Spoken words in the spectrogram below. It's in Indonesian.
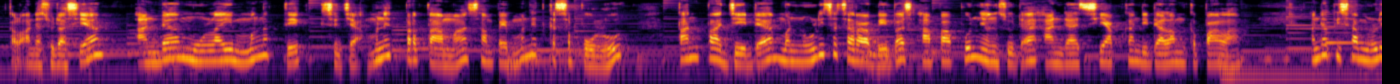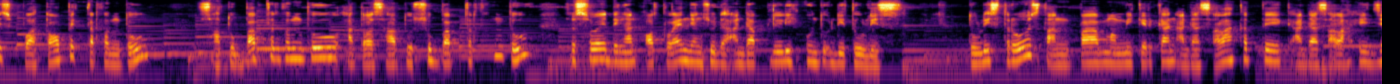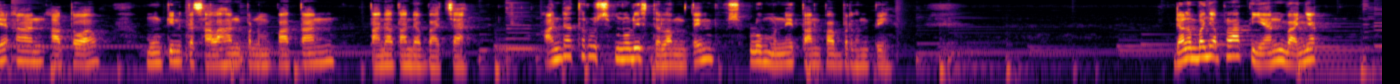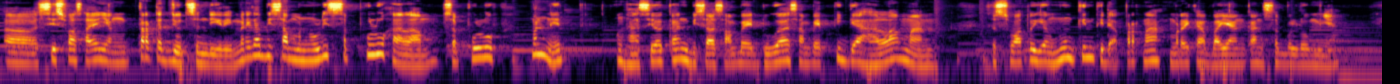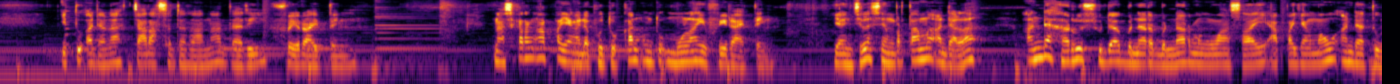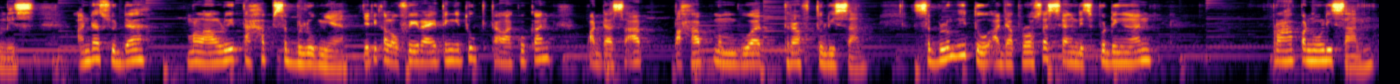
Kalau Anda sudah siap, anda mulai mengetik sejak menit pertama sampai menit ke-10 tanpa jeda menulis secara bebas apa pun yang sudah Anda siapkan di dalam kepala. Anda bisa menulis sebuah topik tertentu, satu bab tertentu, atau satu subbab tertentu sesuai dengan outline yang sudah Anda pilih untuk ditulis. Tulis terus tanpa memikirkan ada salah ketik, ada salah ejaan, atau mungkin kesalahan penempatan tanda-tanda baca. Anda terus menulis dalam tempo 10 menit tanpa berhenti. Dalam banyak pelatihan, banyak uh, siswa saya yang terkejut sendiri. Mereka bisa menulis 10 halam, 10 menit menghasilkan bisa sampai 2 sampai 3 halaman. Sesuatu yang mungkin tidak pernah mereka bayangkan sebelumnya. Itu adalah cara sederhana dari free writing. Nah, sekarang apa yang Anda butuhkan untuk mulai free writing? Yang jelas yang pertama adalah Anda harus sudah benar-benar menguasai apa yang mau Anda tulis. Anda sudah melalui tahap sebelumnya. Jadi kalau free writing itu kita lakukan pada saat tahap membuat draft tulisan. Sebelum itu ada proses yang disebut dengan pra penulisan.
